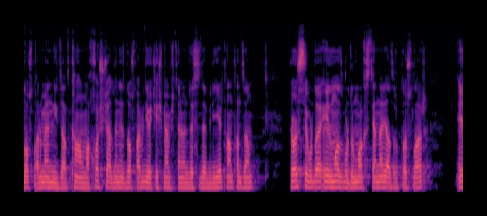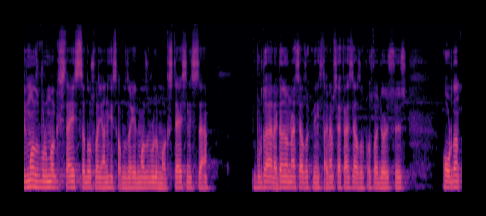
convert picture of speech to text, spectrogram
dostlar, mən Nicat kanalıma xoş gəldiniz. Dostlar, video keçməmişdən öncə sizə bir yer tanıtacağam. Görürsünüz burada elmaz vurdurmaq istəyənlər yazılıb dostlar. Elmaz vurmaq istəyirsə dostlar, yəni hesabınıza elmaz vurdurmaq istəyirsinizsə, burada əlaqə nömrəsi yazılıb, bir Instagram səhifəsi yazılıb dostlar görürsünüz. Oradan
